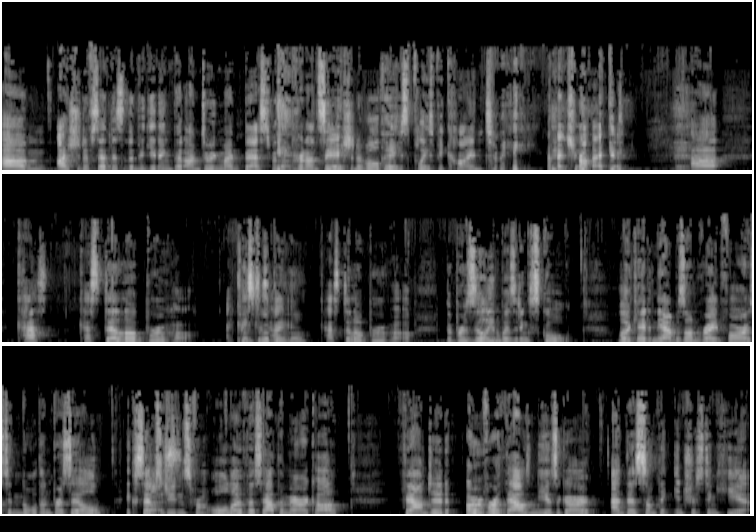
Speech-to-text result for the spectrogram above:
um, I should have said this at the beginning, but I'm doing my best with the pronunciation of all these. Please be kind to me. I tried. Uh, Cas- Castelo Brujo. I think Castelo how you- Brujo. Castelo Brujo, the Brazilian wizarding school. Located in the Amazon rainforest in northern Brazil, accepts Nice. students from all over South America. Founded over a thousand years ago, and there's something interesting here.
